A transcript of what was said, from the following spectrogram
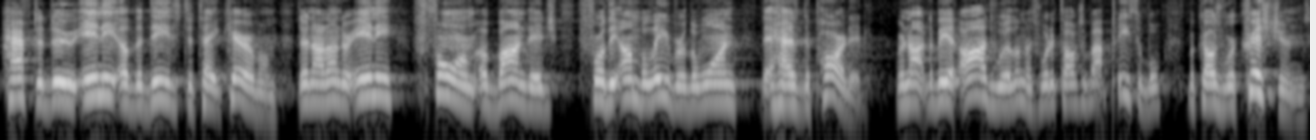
have to do any of the deeds to take care of them. They're not under any form of bondage for the unbeliever, the one that has departed. We're not to be at odds with them. That's what it talks about peaceable because we're Christians.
